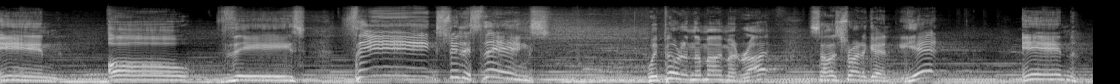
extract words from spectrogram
in all these things, do these things. We're building the moment, right? So let's try it again. Yet, in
